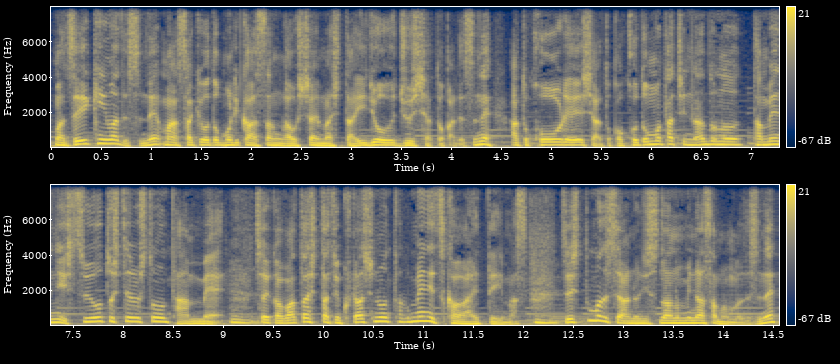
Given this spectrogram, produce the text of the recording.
うん、まあ税金はですねまあ先ほど森川さんがおっしゃいました医療従事者とかですねあと高齢者とか子どもたちなどのために必要としている人のため、うん、それから私たちの暮らしのために使われています、ぜひともですねあのリスナーの皆様もですね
